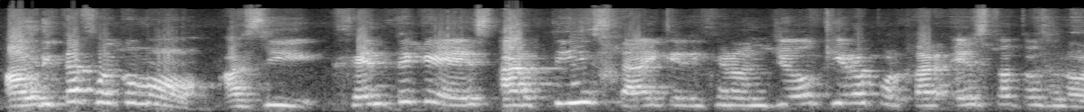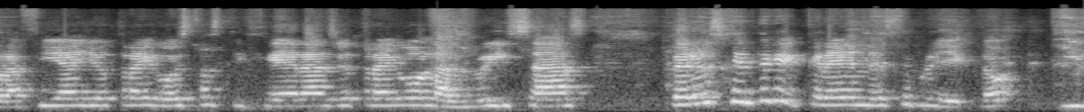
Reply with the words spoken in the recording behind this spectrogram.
Ahorita fue como así, gente que es artista y que dijeron, yo quiero aportar esto a tu escenografía, yo traigo estas tijeras, yo traigo las risas, pero es gente que cree en este proyecto y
